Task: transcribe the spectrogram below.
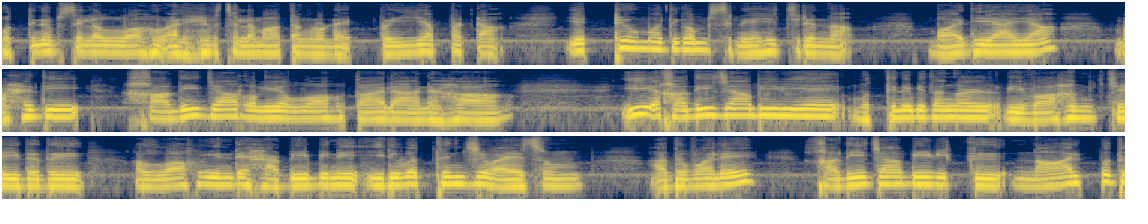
മുത്തനബി സല്ലാഹു അലഹി വസല്ലമ തങ്ങളുടെ പ്രിയപ്പെട്ട ഏറ്റവും അധികം സ്നേഹിച്ചിരുന്ന ഭാര്യയായ മഹദി ഖദീജ റളിയല്ലാഹു താലാനഹ ഈ ഖദീജ ബീവിയെ മുത്തനബി തങ്ങൾ വിവാഹം ചെയ്തത് അള്ളാഹുവിന്റെ ഹബീബിന് ഇരുപത്തഞ്ച് വയസ്സും അതുപോലെ ഖദീജ ബീവിക്ക് നാൽപ്പത്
